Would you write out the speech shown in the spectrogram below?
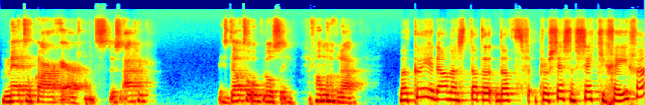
met elkaar ergens. Dus eigenlijk is dat de oplossing van de vraag. Wat kun je dan eens dat, dat proces een setje geven?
